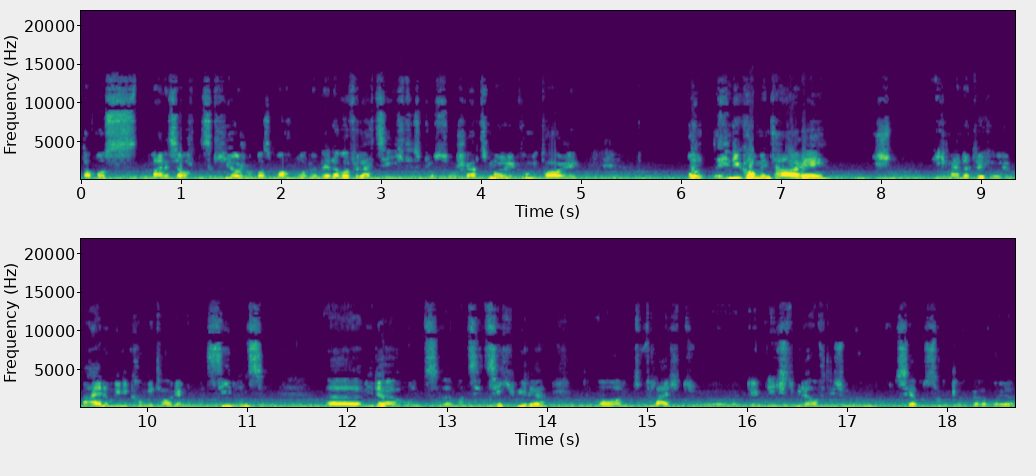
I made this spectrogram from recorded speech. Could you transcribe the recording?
da muss meines Erachtens Kia schon was machen oder nicht. Aber vielleicht sehe ich das bloß so. Schreibt mal eure Kommentare unten in die Kommentare, ich meine natürlich eure Meinung in die Kommentare und man sieht uns. Äh, wieder und äh, man sieht sich wieder und vielleicht äh, demnächst wieder auf diesem Kanal. Servus, locker, euer.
